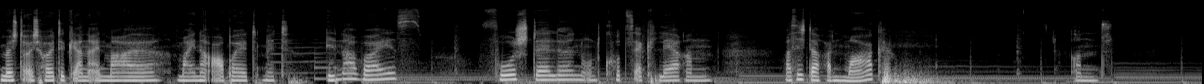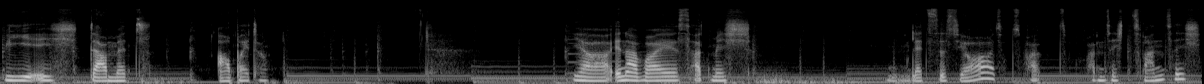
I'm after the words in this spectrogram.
möchte euch heute gerne einmal meine Arbeit mit Innerweiß vorstellen und kurz erklären, was ich daran mag und wie ich damit arbeite. Ja, Innerweiß hat mich letztes Jahr, also 2020,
